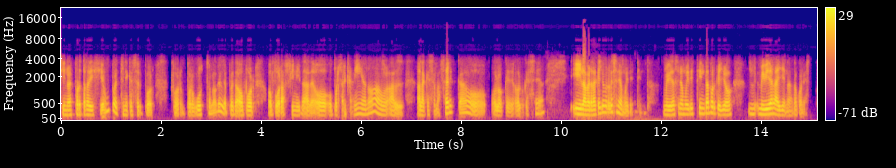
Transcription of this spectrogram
si no es por tradición, pues tiene que ser por, por, por gusto, ¿no? Que le pueda, o por, o por afinidad, o, por cercanía, ¿no? A, a, la que se me acerca, o, o, lo que, o lo que sea. Y la verdad que yo creo que sería muy distinta. Mi vida sería muy distinta porque yo, mi vida la he llenado con esto.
